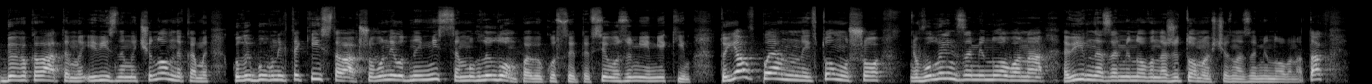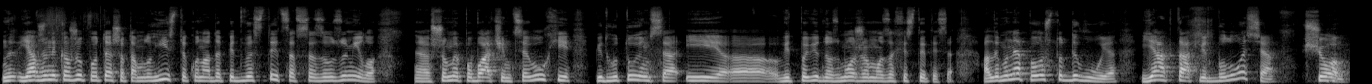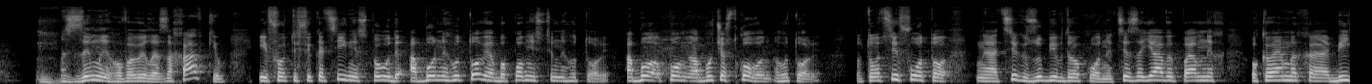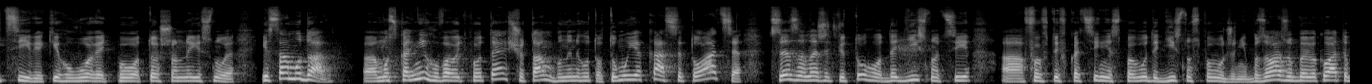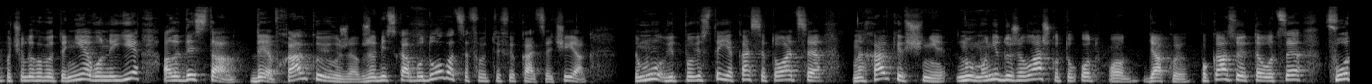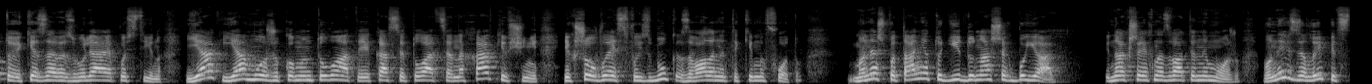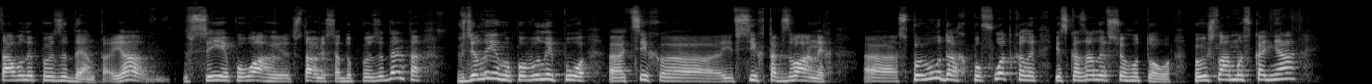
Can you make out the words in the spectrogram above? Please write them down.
бюрократами і різними чиновниками, коли був у них такий страх, що вони одним місцем могли лом перекусити, всі розуміємо, яким. То я впевнений в тому, що Волинь замінована, Рівне замінована, Житомирщина замінована. Так я вже не кажу про те, що там логістику треба підвести. Це все зрозуміло. е, Що ми побачимо ці рухи, підготуємося і е, відповідно зможемо захиститися. Але мене просто дивує, як так відбулося, що з зими говорили за Харків, і фортифікаційні споруди або не готові, або повністю не готові, або або частково готові. Тобто, оці фото е, цих зубів дракони, ці заяви певних окремих е, бійців, які говорять про те, що не існує, і сам удар. Е, Москальні говорять про те, що там вони не готові. Тому яка ситуація, все залежить від того, де дійсно ці фортифікаційні споруди дійсно споруджені. Бо зразу бюрократи почали говорити, ні, вони є, але десь там, де в Харкові вже вже міська будова, це фортифікація, чи як? Тому відповісти, яка ситуація на Харківщині, ну мені дуже важко. То от, от дякую. Показуєте оце фото, яке зараз гуляє постійно. Як я можу коментувати, яка ситуація на Харківщині, якщо весь Фейсбук завалений такими фото? Мене ж питання тоді до наших бояр. Інакше їх назвати не можу. Вони взяли, підставили президента. Я всією повагою ставлюся до президента. Взяли його, повели по е, цих е, всіх так званих спорудах, пофоткали і сказали, все готово. Прийшла москальня,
